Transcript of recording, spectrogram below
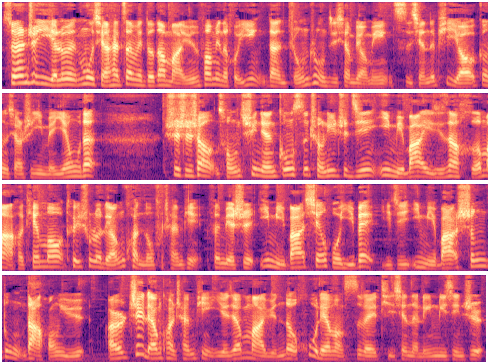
虽然这一言论目前还暂未得到马云方面的回应，但种种迹象表明，此前的辟谣更像是一枚烟雾弹。事实上，从去年公司成立至今，一米八已经在盒马和天猫推出了两款农副产品，分别是一米八鲜活贻贝以及一米八生动大黄鱼。而这两款产品也将马云的互联网思维体现得淋漓尽致。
